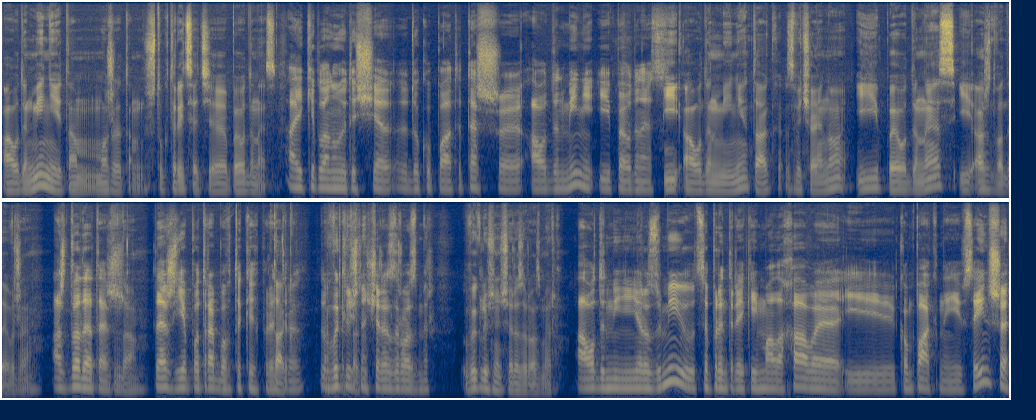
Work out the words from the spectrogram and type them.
A1 Mini і там може там штук 30 P1S. А які плануєте ще докупати? Теж е, A1 Mini і P1S. І A1 Mini, так, звичайно, і P1S, і H2D вже. Аж 2D теж. Да. Теж є потреба в таких принтерах. так, Виключно так. через розмір. Виключно через розмір. А 1 міні не розумію. Це принтер, який мало хаває і компактний, і все інше.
